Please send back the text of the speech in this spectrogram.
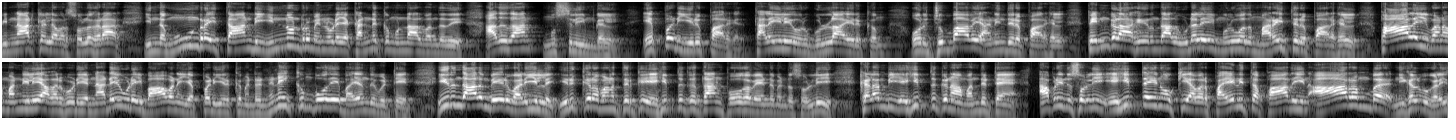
பின்னாட்களில் அவர் சொல்லுகிறார் இந்த மூன்றை தாண்டி இன்னொன்றும் என்னுடைய கண்ணுக்கு முன்னால் வந்தது. அதுதான் முஸ்லீம்கள். எப்படி இருப்பார்கள்? தலையிலே ஒரு குல்லா இருக்கும் ஒரு ஜுப்பாவை அணிந்திருப்பார்கள் பெண்களாக இருந்தால் உடலை முழுவதும் மறைத்திருப்பார்கள். பாலைவன மண்ணிலே அவர்களுடைய நடை உடை பாவனை எப்படி இருக்கும்? இருக்கும் என்று நினைக்கும் போதே பயந்து விட்டேன். இருந்தாலும் வேறு வழி இல்லை இருக்கிற வனத்திற்கு எகிப்துக்கு தான் போக வேண்டும் என்று சொல்லி கிளம்பி எகிப்துக்கு நான் வந்துட்டேன் அப்படின்னு சொல்லி எகிப்தை நோக்கி அவர் பயணித்த பாதையின் ஆரம்ப நிகழ்வுகளை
